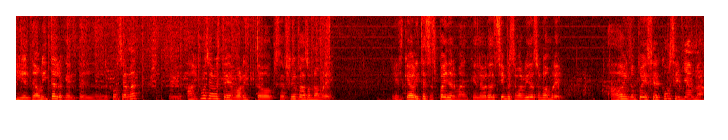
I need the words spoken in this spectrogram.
y el de ahorita, lo que el, ¿cómo se llama? Eh, ay, ¿cómo se llama este morrito? Se fue su nombre. El que ahorita es Spider-Man, que la verdad siempre se me olvida su nombre. Ay, no puede ser. ¿Cómo se llama?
